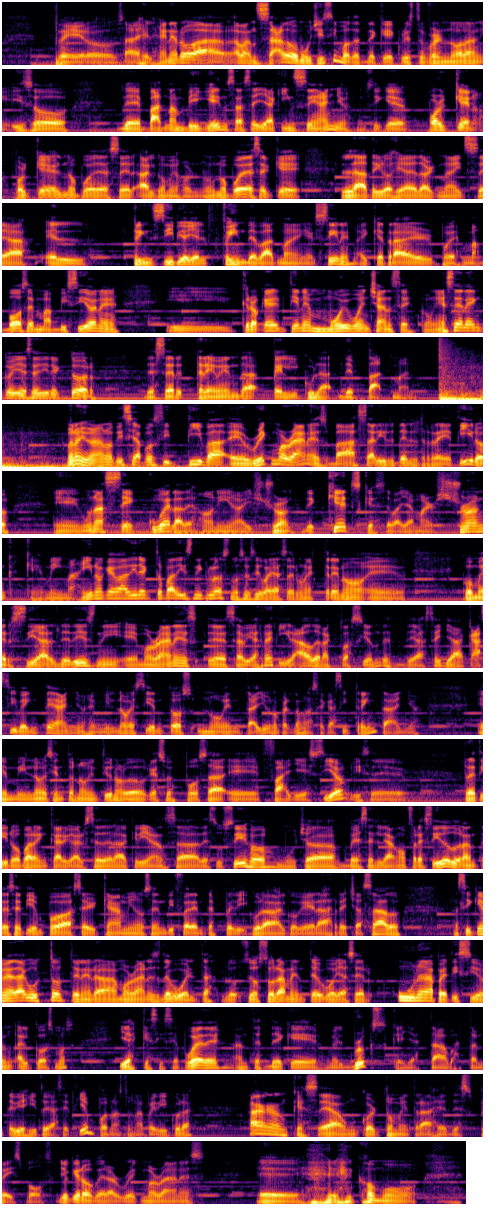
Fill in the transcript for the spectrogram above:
pero, ¿sabes? El género ha avanzado muchísimo desde que Christopher Nolan hizo de Batman Begins hace ya 15 años. Así que, ¿por qué no? ¿Por qué él no puede hacer algo mejor? No, puede ser que la trilogía de Dark Knight sea el principio y el fin de Batman en el cine. Hay que traer pues más voces, más visiones. Y creo que tiene muy buen chance con ese elenco y ese director de ser tremenda película de Batman. Bueno, y una noticia positiva, eh, Rick Moranis va a salir del retiro en una secuela de Honey I Shrunk the Kids que se va a llamar Shrunk, que me imagino que va directo para Disney Plus. No sé si vaya a ser un estreno eh, comercial de Disney. Eh, Moranes eh, se había retirado de la actuación desde hace ya casi 20 años, en 1991, perdón, hace casi 30 años. En 1991, luego que su esposa falleció y se retiró para encargarse de la crianza de sus hijos. Muchas veces le han ofrecido durante ese tiempo hacer cambios en diferentes películas, algo que él ha rechazado. Así que me da gusto tener a Moranes de vuelta. Yo solamente voy a hacer una petición al cosmos. Y es que si se puede, antes de que Mel Brooks, que ya está bastante viejito y hace tiempo no hace una película, haga aunque sea un cortometraje de Spaceballs. Yo quiero ver a Rick Moranes eh, como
